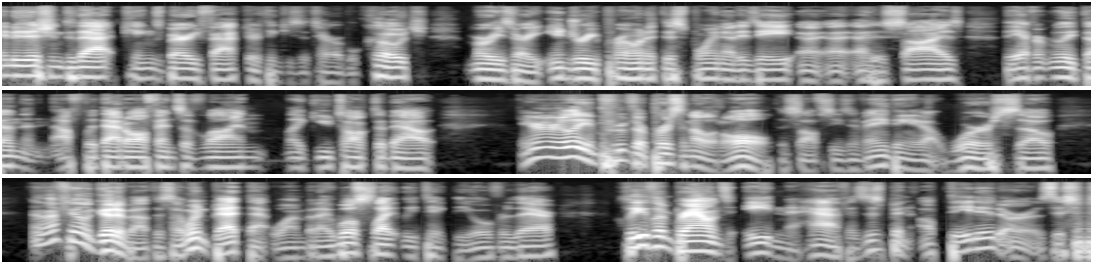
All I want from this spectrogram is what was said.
In addition to that, Kingsbury factor. I think he's a terrible coach. Murray's very injury prone at this point at his age, uh, at his size. They haven't really done enough with that offensive line, like you talked about. They didn't really improve their personnel at all this offseason. If anything, it got worse. So I'm not feeling good about this. I wouldn't bet that one, but I will slightly take the over there. Cleveland Browns eight and a half. Has this been updated or is this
